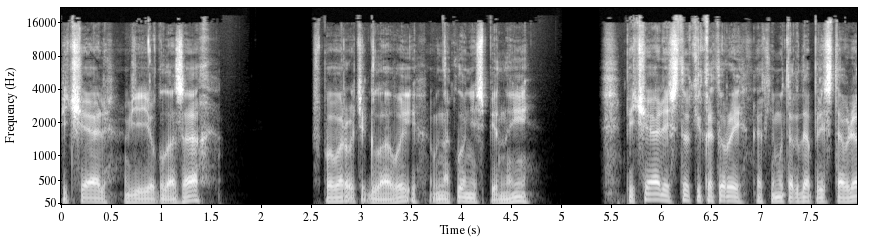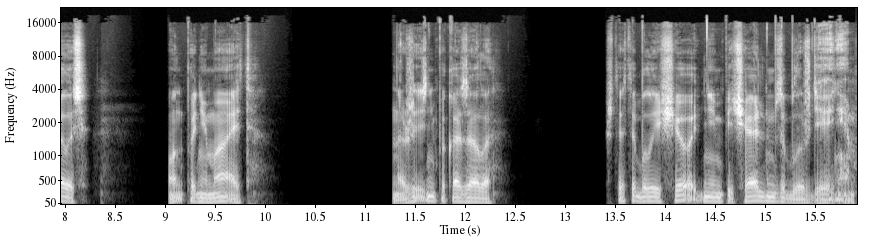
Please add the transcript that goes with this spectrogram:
Печаль в ее глазах, в повороте головы, в наклоне спины. Печаль, истоки которой, как ему тогда представлялось, он понимает. Но жизнь показала, что это было еще одним печальным заблуждением.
